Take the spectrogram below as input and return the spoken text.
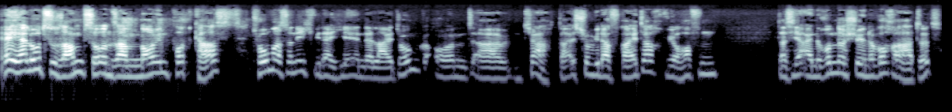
Hey, hallo zusammen zu unserem neuen Podcast. Thomas und ich wieder hier in der Leitung. Und äh, tja, da ist schon wieder Freitag. Wir hoffen, dass ihr eine wunderschöne Woche hattet.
